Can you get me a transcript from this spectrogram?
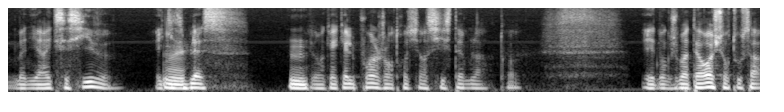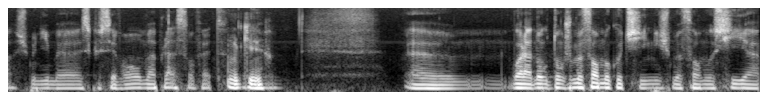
de manière excessive et qui Ouais. se blessent. Hmm. Et donc à quel point j'entretiens ce système-là, toi. Et donc je m'interroge sur tout ça. Je me dis, mais est-ce que c'est vraiment ma place en fait? Ok. Euh, euh, Voilà, donc, donc je me forme au coaching, je me forme aussi à,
